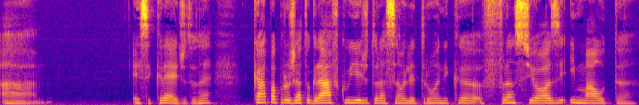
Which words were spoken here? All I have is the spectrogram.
a, esse crédito, né? Capa, projeto gráfico e editoração eletrônica Franciose e Malta.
